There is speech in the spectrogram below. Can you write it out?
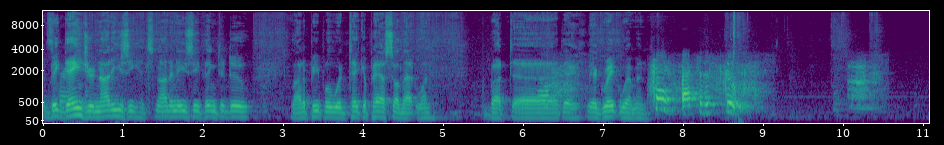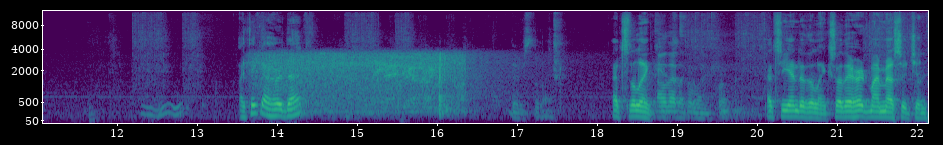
a big danger. Not easy. It's not an easy thing to do. A lot of people would take a pass on that one, but uh, they, they're great women. Okay, back to the scoop. I think I heard that. That's the link. Oh, that's the link. That's the end of the link. So they heard my message and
